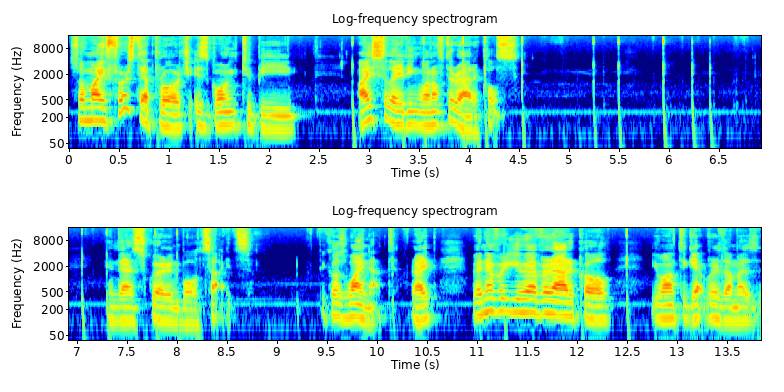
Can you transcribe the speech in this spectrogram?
So my first approach is going to be isolating one of the radicals and then squaring both sides. Because why not, right? Whenever you have a radical, you want to get rid of them as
